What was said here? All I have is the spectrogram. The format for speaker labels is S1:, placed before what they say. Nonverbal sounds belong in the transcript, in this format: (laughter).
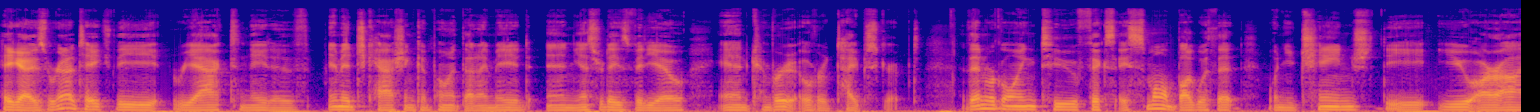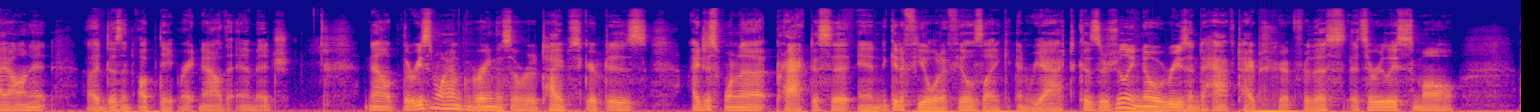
S1: Hey guys, we're going to take the React Native image caching component that I made in yesterday's video and convert it over to TypeScript. Then we're going to fix a small bug with it. When you change the URI on it, uh, it doesn't update right now, the image. Now, the reason why I'm converting this over to TypeScript is I just want to practice it and get a feel what it feels like in React because there's really no reason to have TypeScript for this. It's a really small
